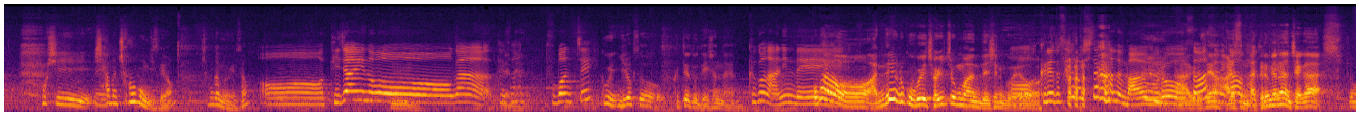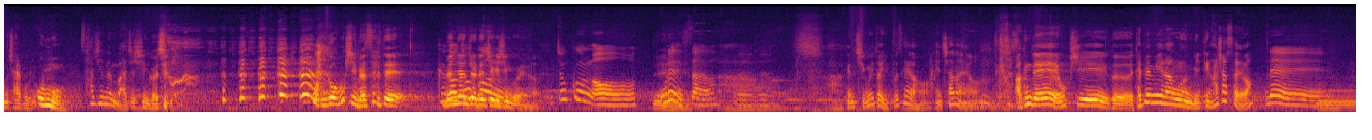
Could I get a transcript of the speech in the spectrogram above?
혹시 네. 샵은 처음 옮기세요? 청담동에서? 어 디자이너가 돼서 네네. 한 두 번째? 그 이력서 그때도 내셨나요? 그건 아닌데. 봐봐요. 안 내놓고 왜 저희 쪽만 내시는 거예요? 어, 그래도 새로 시작하는 마음으로 아, 그러세요? 써왔으니까 알았습니다. 봐주세요. 그러면은 제가 좀 잘 보기. 어머, 사진은 맞으신 거죠? 이거 혹시 몇 살 때, 몇 그거 년 전에 조금- 찍으신 거예요? 조금 어 네. 오래됐어요. 아. 네, 네. 아, 근데 지금이 더 이쁘세요. 괜찮아요. 아, 근데 혹시 그 대표님이랑은 미팅 하셨어요? 네. 음,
